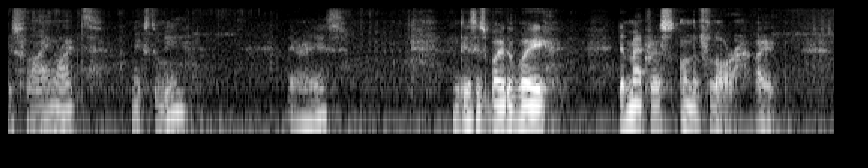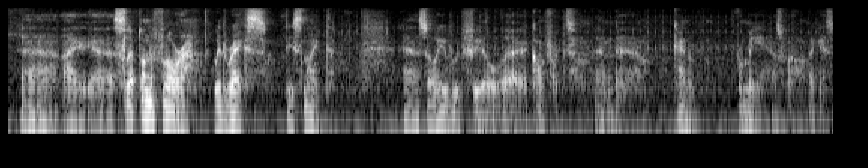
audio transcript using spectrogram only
He's lying right next to me. There he is And this is, by the way, the mattress on the floor. I uh, I uh, slept on the floor with Rex this night, uh, so he would feel uh, comfort and uh, kind of for me as well, I guess.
